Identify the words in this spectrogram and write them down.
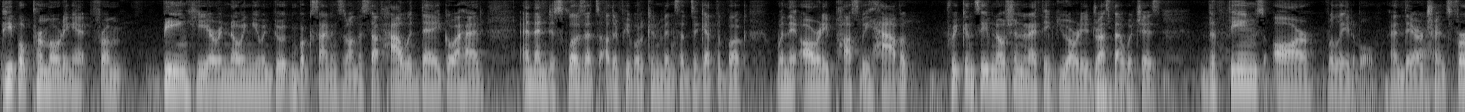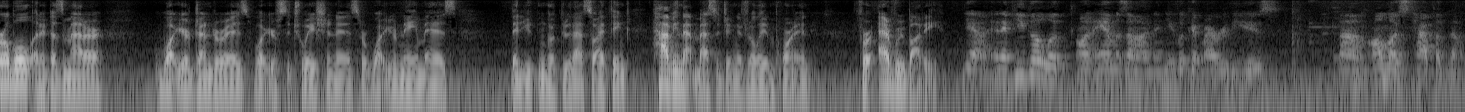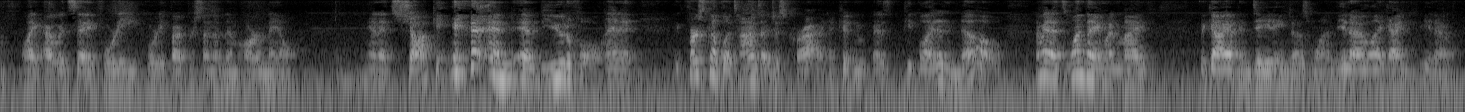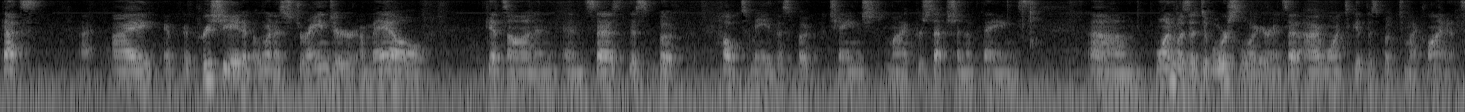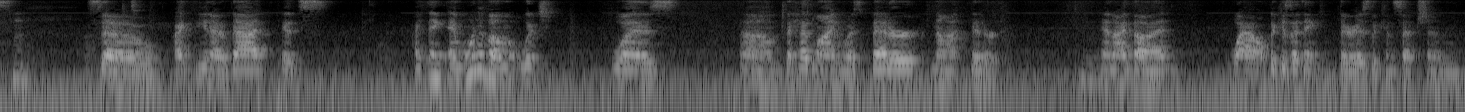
people promoting it from being here and knowing you and doing book signings and all this stuff. How would they go ahead and then disclose that to other people to convince them to get the book when they already possibly have a preconceived notion? And I think you already addressed that, which is the themes are relatable and they are transferable, and it doesn't matter what your gender is, what your situation is, or what your name is that you can go through that. So I think having that messaging is really important for everybody. Yeah, and if you go look on Amazon and you look at my reviews, um, almost half of them, like I would say 40, 45% of them are male. And it's shocking and, and beautiful. And it, the first couple of times I just cried. I couldn't, as people I didn't know. I mean, it's one thing when my, the guy I've been dating does one, you know, like I, you know, that's, I, I appreciate it. But when a stranger, a male, gets on and, and says, This book helped me, this book changed my perception of things. Um, one was a divorce lawyer and said, I want to give this book to my clients. Hmm. So I, you know, that it's, I think, and one of them, which was, um, the headline was "Better, Not Bitter," and I thought, wow, because I think there is the conception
